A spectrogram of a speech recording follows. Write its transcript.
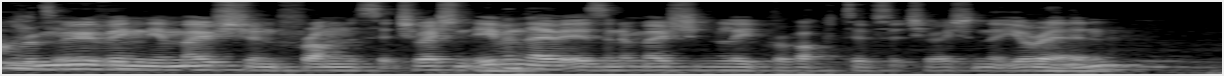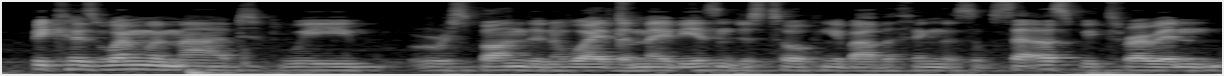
I do. removing the emotion from the situation, mm. even though it is an emotionally provocative situation that you're in. Mm. Because when we're mad, we respond in a way that maybe isn't just talking about the thing that's upset us. We throw in,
